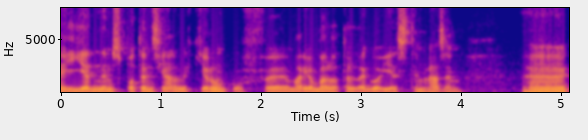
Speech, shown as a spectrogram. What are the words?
jednym z potencjalnych kierunków e, Mario Balotellego jest tym razem e,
